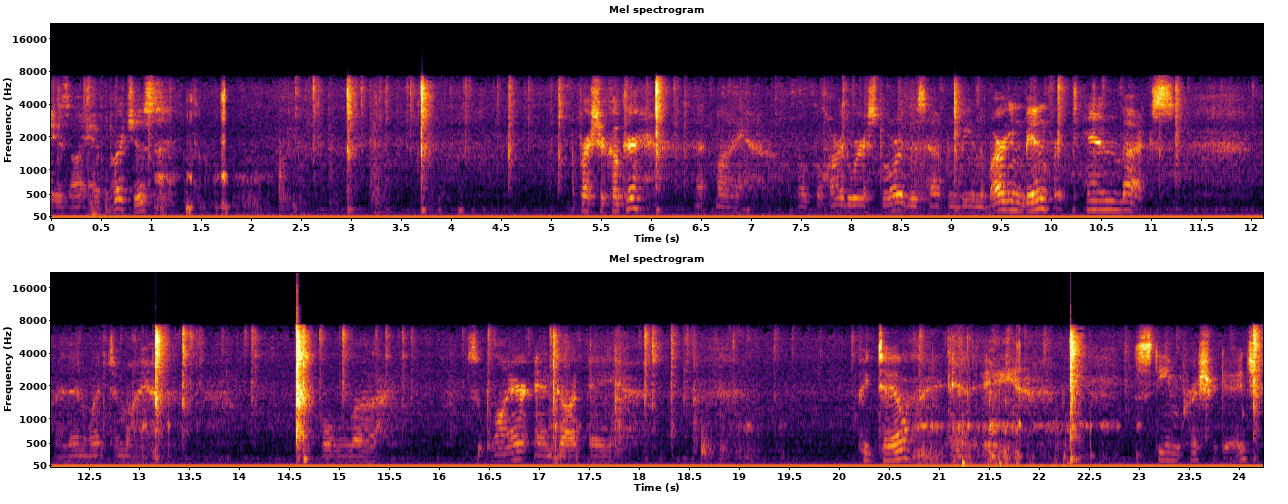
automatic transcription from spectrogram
is I have purchased a pressure cooker at my local hardware store. This happened to be in the bargain bin for 10 bucks. I then went to my local uh, supplier and got a pigtail and a steam pressure gauge.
